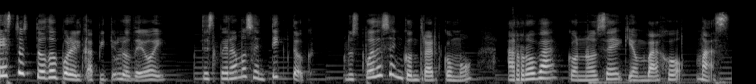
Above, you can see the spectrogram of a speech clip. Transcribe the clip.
Esto es todo por el capítulo de hoy. Te esperamos en TikTok. Nos puedes encontrar como arroba conoce-más,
